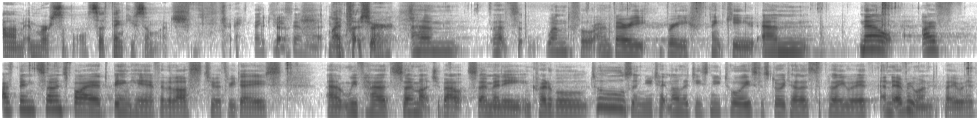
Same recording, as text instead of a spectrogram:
um, immersible. So thank you so much. Thank you so much. My pleasure. Um, that's wonderful and very brief. Thank you. Um, now, I've, I've been so inspired being here for the last two or three days. Um, we've heard so much about so many incredible tools and new technologies, new toys for storytellers to play with and everyone to play with.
